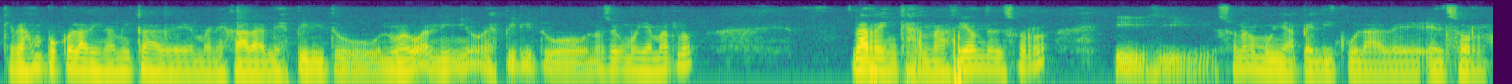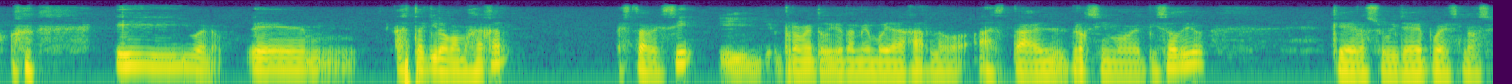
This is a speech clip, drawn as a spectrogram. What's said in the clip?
que veas un poco la dinámica de manejar al espíritu nuevo, al niño espíritu, o no sé cómo llamarlo, la reencarnación del zorro. y suena muy a película de El Zorro. y bueno, em, hasta aquí lo vamos a dejar. Esta vez sí, y prometo que yo también voy a dejarlo hasta el próximo episodio, que lo subiré, pues no sé,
